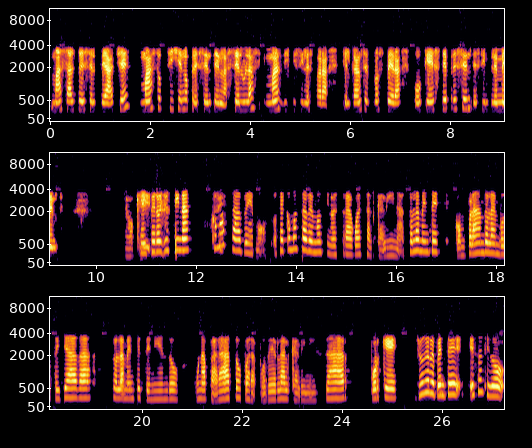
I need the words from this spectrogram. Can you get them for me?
más alto es el pH, más oxígeno presente en las células y más difícil es para que el cáncer prospera o que esté presente simplemente. Ok, pero Justina, ¿cómo sabemos? O sea, ¿cómo sabemos si nuestra agua es alcalina? ¿Solamente comprándola embotellada? ¿Solamente teniendo un aparato para poderla alcalinizar? Porque yo de repente, ese ha sido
